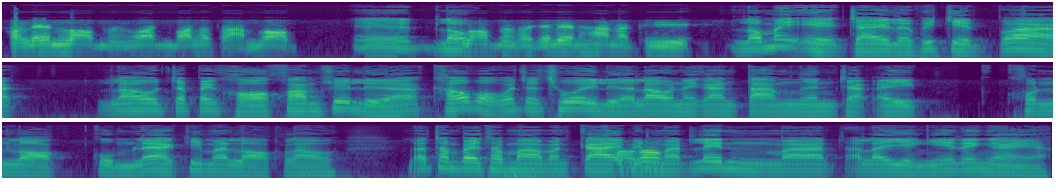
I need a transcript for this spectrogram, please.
เขาเล่นรอบหนึ่งวันวันละสามรอบ เอะเรารอบหนึงเขาจะเล่นห้านาที เราไม่เอะใจเหรอพี่จิตรว่าเราจะไปขอความช่วยเหลือ เขาบอกว่าจะช่วยเหลือเราในการตามเงินจากไอคนหลอกกลุ่มแรกที่มาหลอกเรา แล้วทำไปทำมามันกลายเป็นเขาก็มาเล่นมาอะไรอย่างนี้ได้ไงอะ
